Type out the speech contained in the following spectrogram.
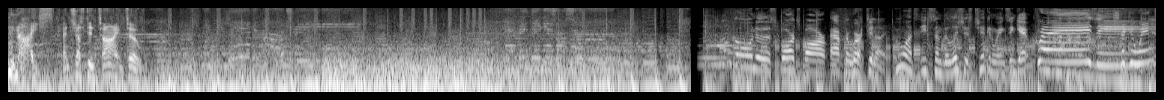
Nice, and just in time too. Sports bar after work tonight. Who wants to eat some delicious chicken wings and get crazy? Chicken wings?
